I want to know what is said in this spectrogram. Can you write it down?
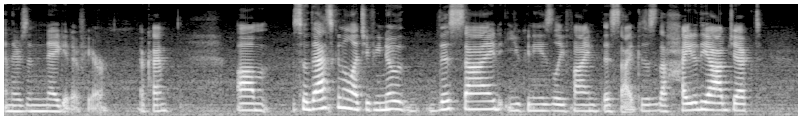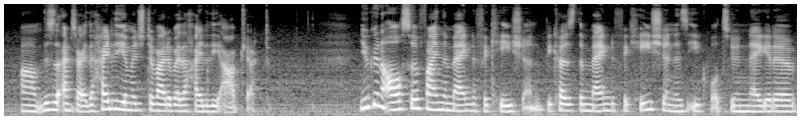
And there's a negative here, okay? Um, so that's going to let you, if you know this side, you can easily find this side because this is the height of the object. Um, this is, I'm sorry, the height of the image divided by the height of the object. You can also find the magnification because the magnification is equal to negative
